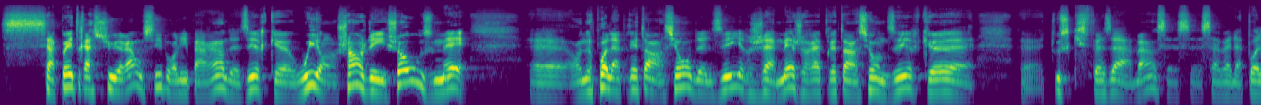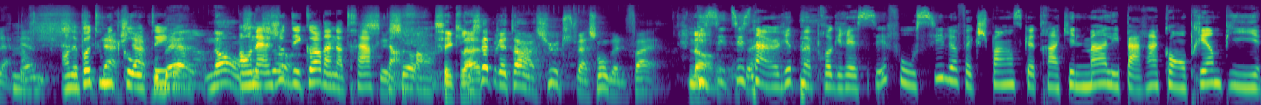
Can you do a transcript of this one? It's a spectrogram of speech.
ça peut être rassurant aussi pour les parents de dire que oui, on change des choses, mais euh, on n'a pas la prétention de dire, jamais j'aurais la prétention de dire que euh, euh, tout ce qui se faisait avant, ça, ça valait pas la Non. peine. On n'a pas tout mis de côté. Non, On ajoute ça. des cordes à notre arc, C'est dans ça. le fond. C'est clair. C'est prétentieux, de toute façon, de le faire. C'est- un rythme progressif aussi, là. Fait que je pense que tranquillement, les parents comprennent. Puis,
